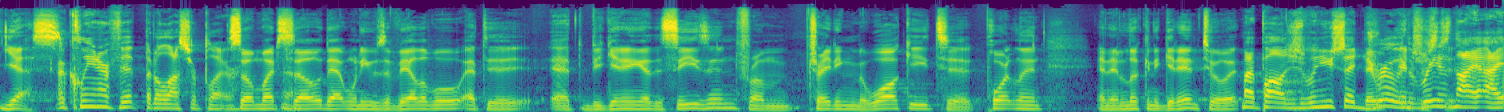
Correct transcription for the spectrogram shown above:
yes. a cleaner fit, but a lesser player. So much so that when he was available at the at the beginning of the season, from trading Milwaukee to Portland, and then looking to get into it. My apologies. When you said They Drew, the reason I,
